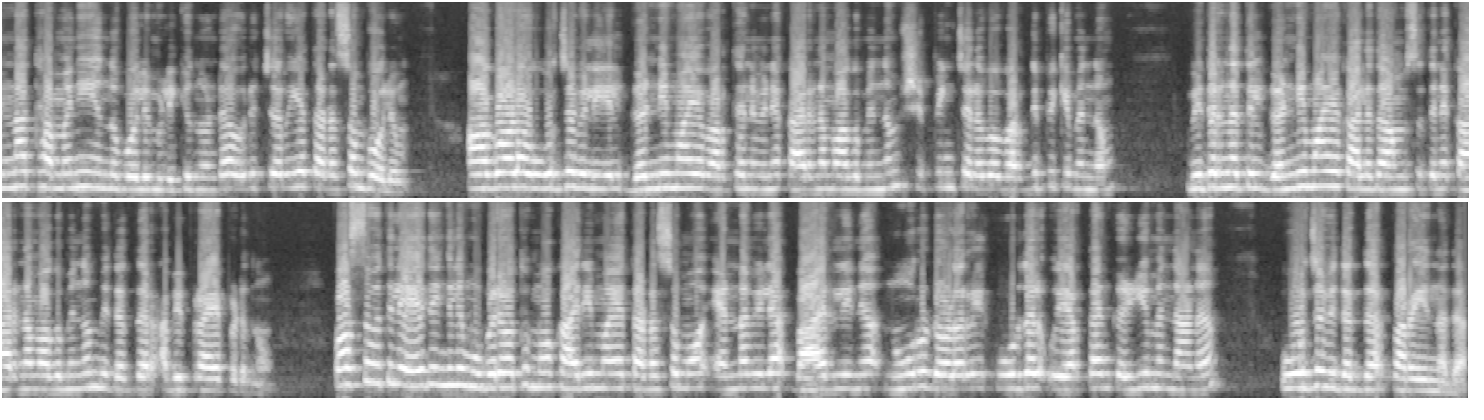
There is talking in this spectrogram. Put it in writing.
എണ്ണ ധമനി എന്ന് പോലും വിളിക്കുന്നുണ്ട്. ഒരു ചെറിയ തടസ്സം പോലും ആഗോള ഊർജ വിലയിൽ ഗണ്യമായ വർധനവിന് കാരണമാകുമെന്നും ഷിപ്പിംഗ് ചെലവ് വർദ്ധിപ്പിക്കുമെന്നും വിതരണത്തിൽ ഗണ്യമായ കാലതാമസത്തിന് കാരണമാകുമെന്നും വിദഗ്ധർ അഭിപ്രായപ്പെടുന്നു. വാസ്തവത്തിൽ ഏതെങ്കിലും ഉപരോധമോ കാര്യമായ തടസ്സമോ എണ്ണവില ബാരലിന് നൂറ് ഡോളറിൽ കൂടുതൽ ഉയർത്താൻ കഴിയുമെന്നാണ് ഊർജ വിദഗ്ധർ പറയുന്നത്.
